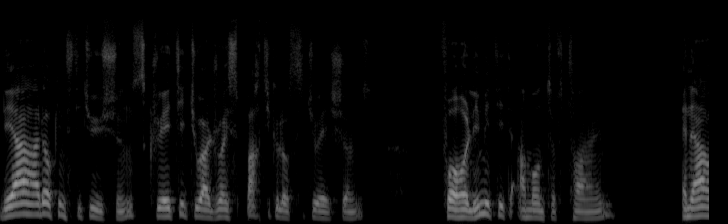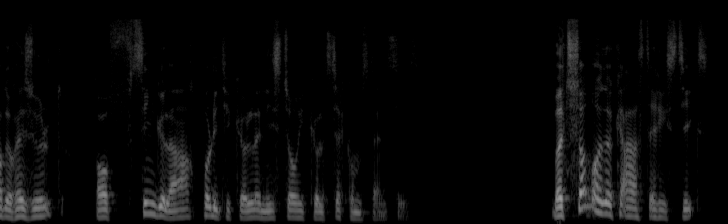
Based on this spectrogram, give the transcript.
they are ad hoc institutions created to address particular situations for a limited amount of time and are the result of singular political and historical circumstances. But some other characteristics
